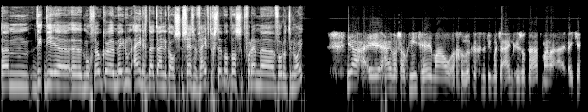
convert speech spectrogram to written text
Um, die die uh, mocht ook meedoen, eindigde uiteindelijk als 56ste. Wat was het voor hem voor een toernooi? Ja, hij, hij, was ook niet helemaal gelukkig natuurlijk met zijn eindresultaat. Maar weet je,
